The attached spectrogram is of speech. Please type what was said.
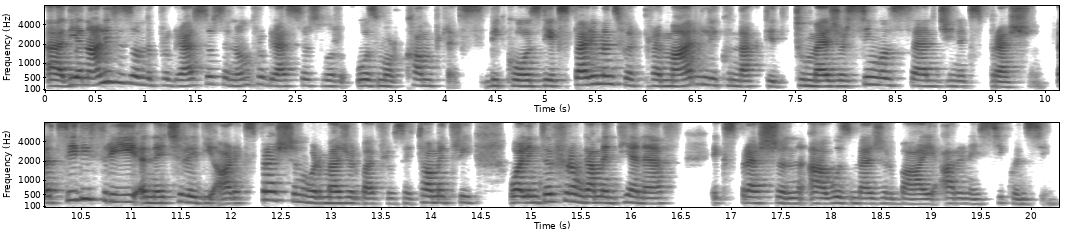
Uh, the analysis on the progressors and non-progressors was more complex because the experiments were primarily conducted to measure single-cell gene expression. But CD3 and HLA-DR expression were measured by flow cytometry, while interferon gamma and TNF expression uh, was measured by RNA sequencing.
